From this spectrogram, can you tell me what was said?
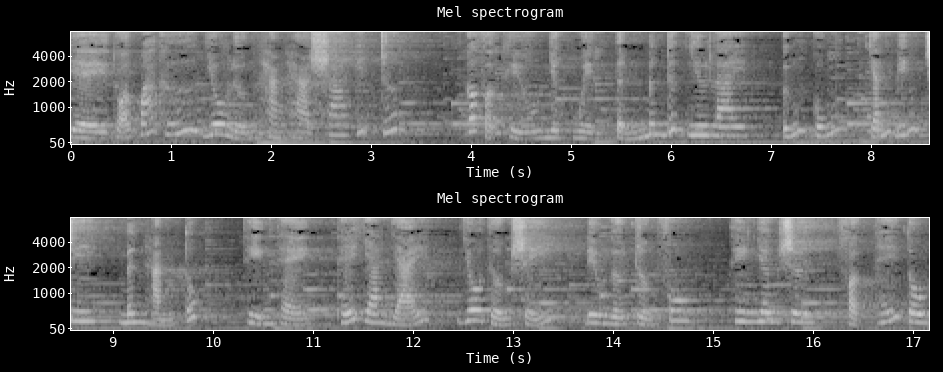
Về thuở quá khứ vô lượng hàng hà sa kiếp trước Có Phật hiệu Nhật Nguyệt Tịnh Minh Đức Như Lai Ứng cúng, chánh biến tri, minh hạnh túc Thiện thệ, thế gian giải, vô thượng sĩ Điều ngự trượng phu, thiên nhân sư, Phật Thế Tôn.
